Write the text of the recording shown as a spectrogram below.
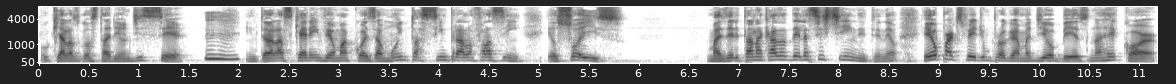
o que elas gostariam de ser. Uhum. Então elas querem ver uma coisa muito assim pra ela falar assim: eu sou isso. Mas ele tá na casa dele assistindo, entendeu? Eu participei de um programa de obeso na Record.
